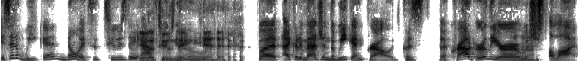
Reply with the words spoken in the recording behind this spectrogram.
is it a weekend? No, it's a Tuesday It's a afternoon. Tuesday. but I could imagine the weekend crowd because the crowd earlier was Mhm. just a lot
